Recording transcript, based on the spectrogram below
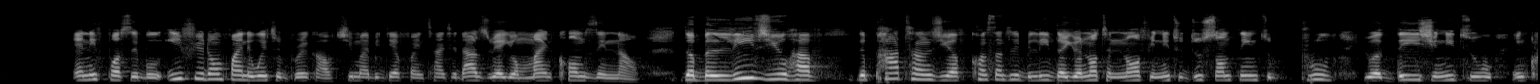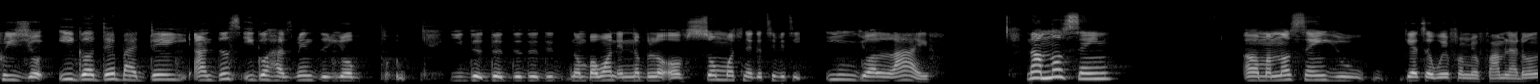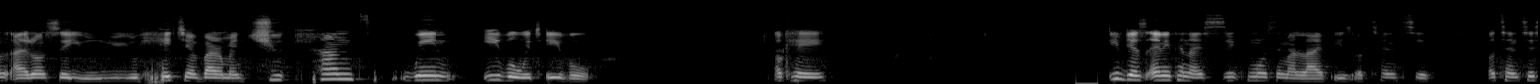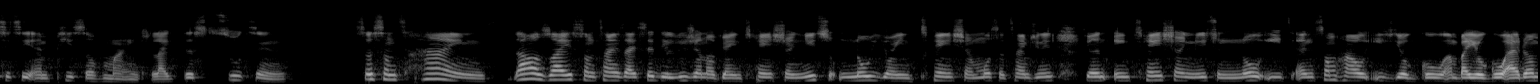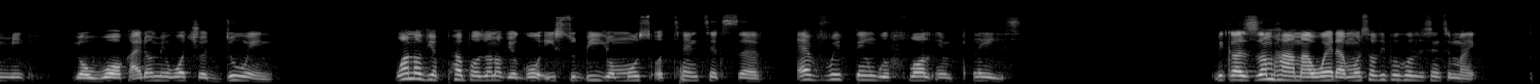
And if possible, if you don't find a way to break out, you might be there for eternity. That's where your mind comes in now. The beliefs you have, the patterns you have constantly believed that you're not enough, you need to do something to prove your this, you need to increase your ego day by day, and this ego has been the, your the, the, the, the, the number one enabler of so much negativity in your life. Now, I'm not saying um, I'm not saying you get away from your family. I don't I don't say you, you you hate your environment. You can't win evil with evil. Okay. If there's anything I seek most in my life is authentic authenticity and peace of mind. Like these two things. So sometimes that was why sometimes I said the illusion of your intention. You need to know your intention. Most of the times, you need your intention. You need to know it, and somehow is your goal. And by your goal, I don't mean your work. I don't mean what you're doing. One of your purpose, one of your goal is to be your most authentic self. Everything will fall in place. Because somehow I'm aware that most of the people who listen to my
